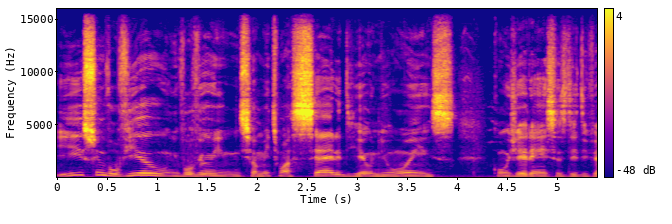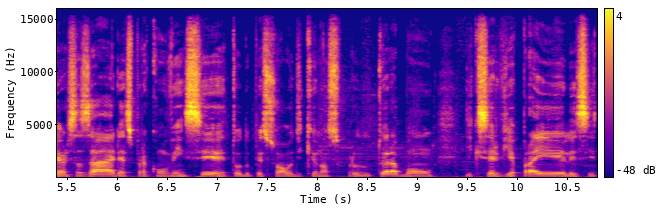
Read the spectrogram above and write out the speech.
e isso envolvia, envolveu inicialmente uma série de reuniões com gerências de diversas áreas para convencer todo o pessoal de que o nosso produto era bom, de que servia para eles e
